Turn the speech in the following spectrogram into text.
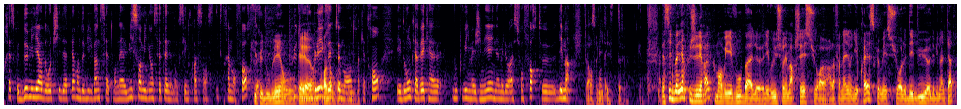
presque 2 milliards d'euros de chiffre d'affaires en 2027. On est à 800 millions cette année, donc c'est une croissance extrêmement forte. Plus que doublé en, Plus que doublé, exactement, en 3-4 ans. Et donc, avec, vous pouvez imaginer, une amélioration forte euh, des marges. La rentabilité, tout à fait. Merci. De manière plus générale, comment voyez-vous bah, l'évolution des marchés sur, à la fin de l'année, on y est presque, mais sur le début 2024 euh,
